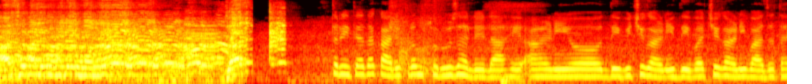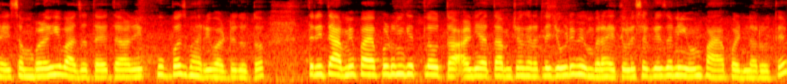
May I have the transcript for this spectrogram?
असे माझे कुठले गोंधळ. तर इथे आता कार्यक्रम सुरू झालेला आहे आणि देवीची गाणी देवाची गाणी वाजत आहे. संबळही वाजत आहेत आणि खूपच भारी वाटत होतं. तर इथे आम्ही पाया पडून घेतलं होतं आणि आता आमच्या घरातले जेवढे मेंबर आहेत तेवढे सगळेजण येऊन पाया पडणार होते.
